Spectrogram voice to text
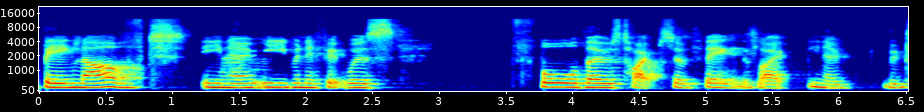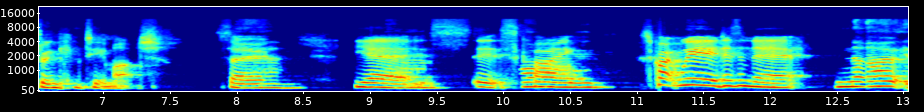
being loved, you know, mm. even if it was for those types of things, like, you know, drinking too much. So yeah, yeah it's it's quite oh. It's quite weird, isn't it? No,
